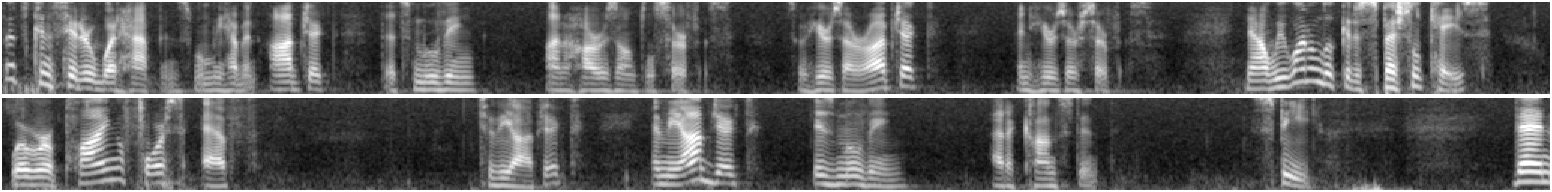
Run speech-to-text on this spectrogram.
let's consider what happens when we have an object that's moving on a horizontal surface. So here's our object, and here's our surface. Now we want to look at a special case where we're applying a force F to the object, and the object is moving at a constant speed. Then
